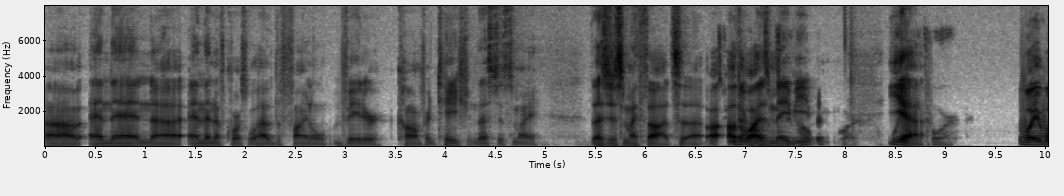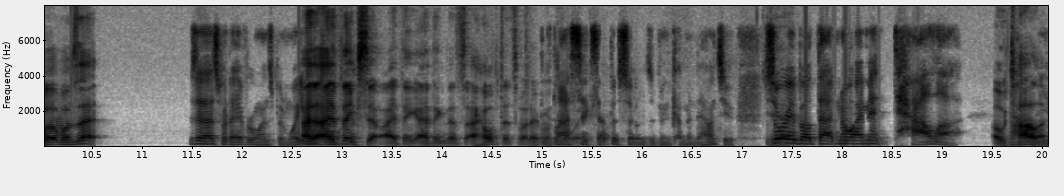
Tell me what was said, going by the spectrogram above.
Uh, and then uh, and then of course we'll have the final Vader confrontation. That's just my that's just my thoughts. Uh, otherwise, maybe for, yeah. for. Wait, what, what was that? So that's what everyone's been waiting. I, I think so. I think I think that's. I hope that's what the everyone's last six episodes have been coming down to. Sorry Yeah. about that. No, I meant Tala. Oh, Tala.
